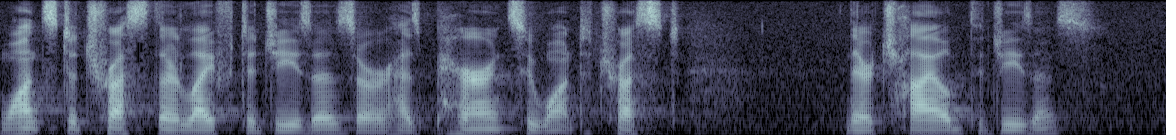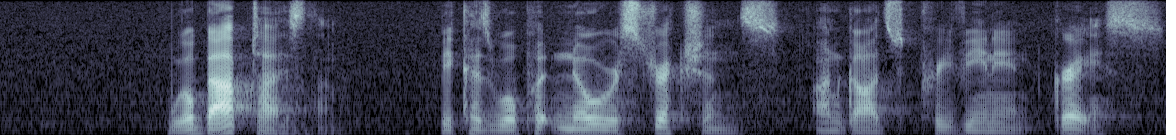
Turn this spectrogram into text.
wants to trust their life to Jesus, or has parents who want to trust their child to Jesus, we'll baptize them because we'll put no restrictions on God's prevenient grace.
